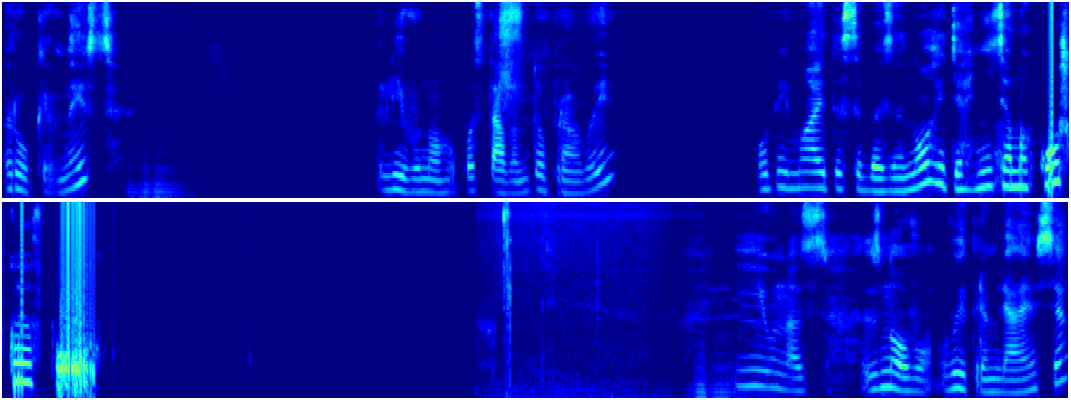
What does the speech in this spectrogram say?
Руки вниз. Ліву ногу поставимо до правої. Обіймайте себе за ноги, тягніться макушкою в пол. І у нас знову випрямляємося.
